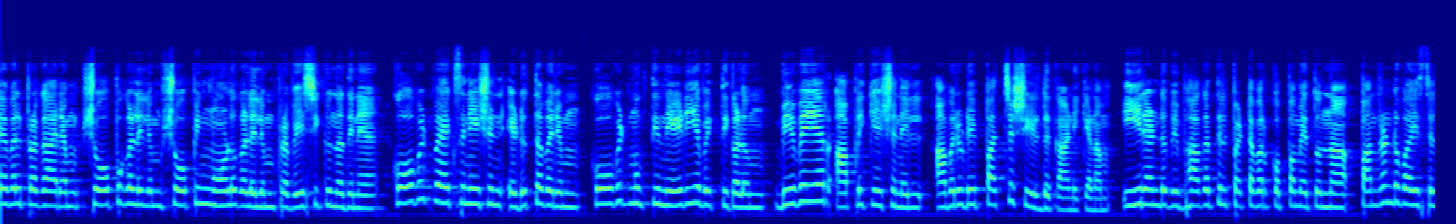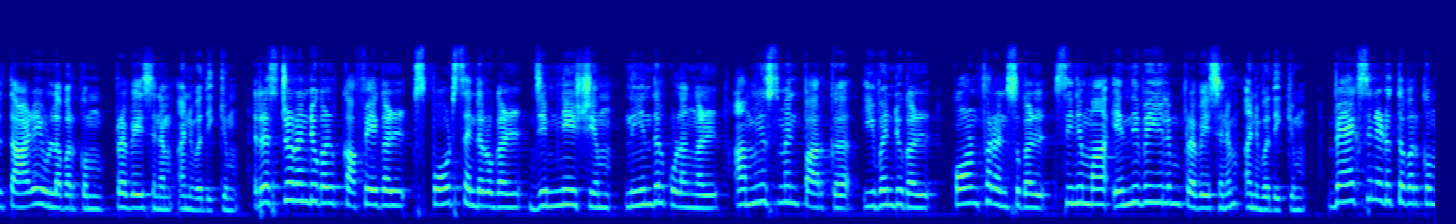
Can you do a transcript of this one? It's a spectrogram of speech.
ലെവൽ പ്രകാരം ഷോപ്പുകളിലും ഷോപ്പിംഗ് മാളുകളിലും പ്രവേശിക്കുന്നതിന് കോവിഡ് വാക്സിനേഷൻ എടുത്തവരും കോവിഡ് മുക്തി നേടിയ വ്യക്തികളും ബിവെയർ ആപ്ലിക്കേഷനിൽ അവരുടെ പച്ച ഷീൽഡ് കാണിക്കണം. ഈ രണ്ട് വിഭാഗത്തിൽപ്പെട്ടവർക്കൊപ്പം എത്തുന്ന പന്ത്രണ്ട് വയസ്സിൽ താഴെയുള്ളവർക്കും പ്രവേശനം അനുവദിക്കും. റെസ്റ്റോറന്റുകൾ കഫേകൾ സ്പോർട്സ് സെന്ററുകൾ ജിംനേഷ്യം നീന്തൽക്കുളങ്ങൾ അമ്യൂസ്മെന്റ് പാർക്ക് ഇവന്റുകൾ കോൺഫറൻസുകൾ സിനിമ എന്നിവയിലും പ്രവേശനം അനുവദിക്കും. വാക്സിൻ എടുത്തവർക്കും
